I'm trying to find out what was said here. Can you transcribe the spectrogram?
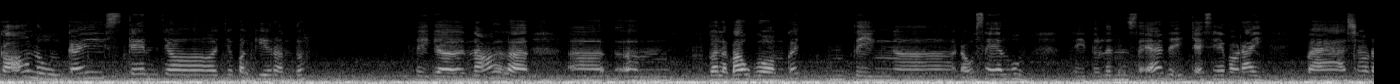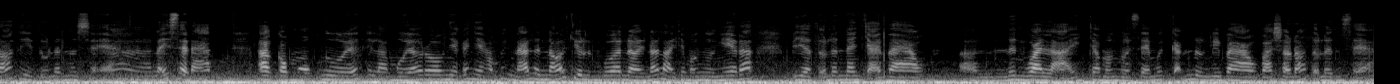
có luôn cái scan cho cho bà kia rồi đó thì uh, nó là uh, um, gọi là bao gồm cái tiền uh, đậu xe luôn. Thì tụi Linh sẽ đi chạy xe vào đây và sau đó thì tụi Linh sẽ lấy xe đạp. À, còn một người thì là 10 euro nha. Cả nhà không biết nãy Linh nói chưa? Linh quên rồi. Nói lại cho mọi người nghe đó. Bây giờ tụi Linh đang chạy vào. Linh quay lại cho mọi người xem cái cảnh đường đi vào và sau đó tụi Linh sẽ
